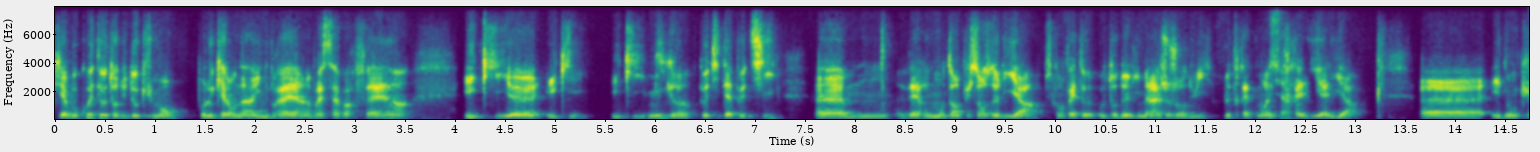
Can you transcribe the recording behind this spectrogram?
qui a beaucoup été autour du document, pour lequel on a une vraie, un vrai savoir-faire et qui, et, qui, et qui migre petit à petit vers une montée en puissance de l'IA, puisqu'en fait, autour de l'image, aujourd'hui, le traitement est très lié à l'IA. et donc,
